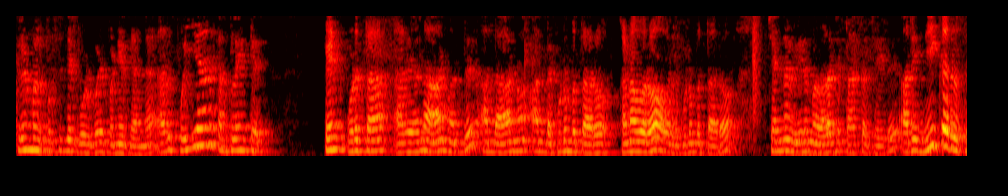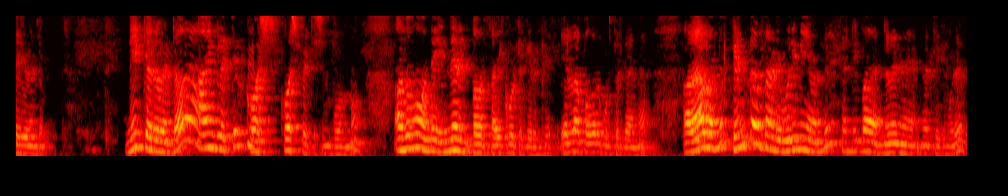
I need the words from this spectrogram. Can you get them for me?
கிரிமினல் ப்ரொசீஜர் போர்டு போய் பண்ணியிருக்காங்க. அது பொய்யான கம்ப்ளைண்ட்டு பெண் கொடுத்தா அதை வந்து ஆண் வந்து அந்த ஆணோ அந்த குடும்பத்தாரோ கணவரோ அவரது குடும்பத்தாரோ சென்னை உயர்ம வழக்கு தாக்கல் செய்து அதை நீக்கருவு செய்ய வேண்டும். நீக்கருவு என்றால் ஆங்கிலத்தில் கோஷ் கோஷ் பெட்டிஷன் போடணும். அதுவும் வந்து இன்னரின் பவர்ஸ் ஹைகோர்ட்டுக்கு இருக்குது எல்லா பவரும் கொடுத்துருக்காங்க. அதனால் வந்து பெண்கள் தன்னுடைய உரிமையை வந்து கண்டிப்பாக நிலைநிறுத்திக்க முடியும்.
